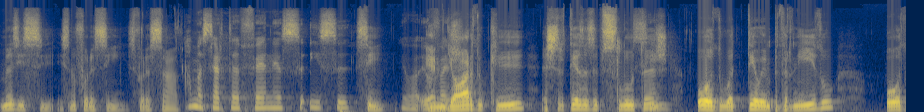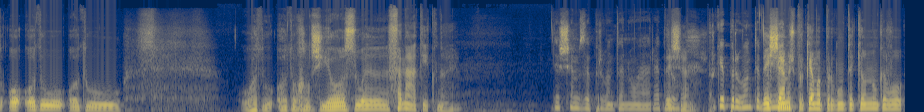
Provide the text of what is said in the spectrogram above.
mas e se? E se não for assim? E se for assado? Há uma certa fé nesse e se? Sim. Eu, eu é vejo... melhor do que as certezas absolutas Sim. ou do ateu empedernido ou do, ou, ou do, ou do, ou do, ou do religioso uh, fanático, não é? Deixamos a pergunta no ar. A Deixamos. Porque a pergunta Deixamos mim... porque é uma pergunta que eu nunca vou.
